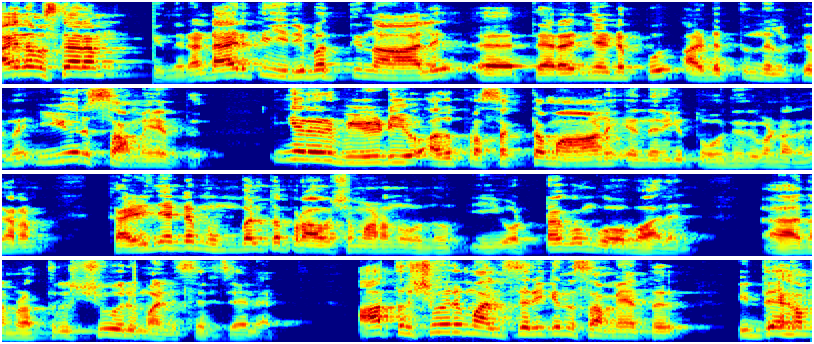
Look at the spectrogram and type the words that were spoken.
ഹായ് നമസ്കാരം. ഇന്ന് രണ്ടായിരത്തി ഇരുപത്തിനാല് തെരഞ്ഞെടുപ്പ് അടുത്ത് നിൽക്കുന്ന ഈ ഒരു സമയത്ത് ഇങ്ങനെ ഒരു വീഡിയോ അത് പ്രസക്തമാണ് എന്ന് എനിക്ക് തോന്നിയത് കൊണ്ടാണ്. കാരണം കഴിഞ്ഞതിന്റെ മുമ്പലത്തെ പ്രാവശ്യമാണെന്ന് തോന്നുന്നു ഈ ഒട്ടകം ഗോപാലൻ നമ്മുടെ തൃശ്ശൂർ മത്സരിച്ചല്ലേ ആ തൃശ്ശൂർ മത്സരിക്കുന്ന സമയത്ത് ഇദ്ദേഹം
